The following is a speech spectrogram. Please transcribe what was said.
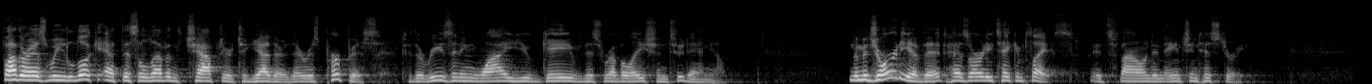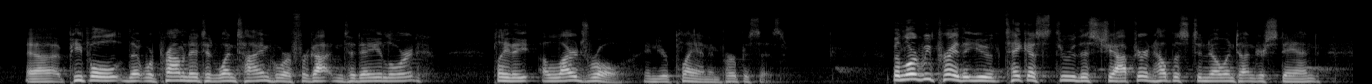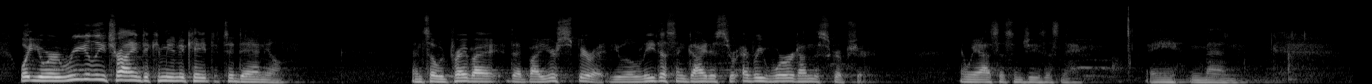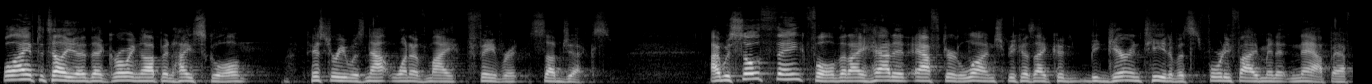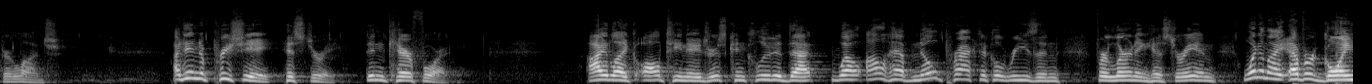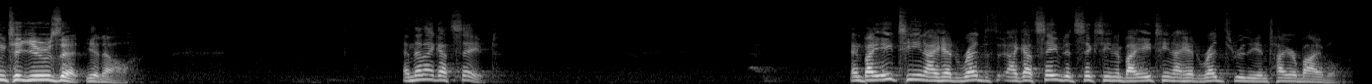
Father, as we look at this 11th chapter together, there is purpose to the reasoning why you gave this revelation to Daniel. The majority of it has already taken place, it's found in ancient history. Uh, people that were prominent at one time who are forgotten today, Lord, played a, a large role in your plan and purposes. But Lord, we pray that you take us through this chapter and help us to know and to understand what you were really trying to communicate to Daniel. And so we pray by, that by your Spirit, you will lead us and guide us through every word on the Scripture. And we ask this in Jesus' name. Amen. Well, I have to tell you that growing up in high school, history was not one of my favorite subjects. I was so thankful that I had it after lunch because I could be guaranteed of a 45 minute nap after lunch. I didn't appreciate history, didn't care for it. I, like all teenagers, concluded that, well, I'll have no practical reason for learning history, and when am I ever going to use it, you know? And then I got saved. And by 18, I had read, I got saved at 16, and by 18, I had read through the entire Bible.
